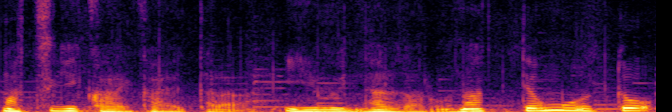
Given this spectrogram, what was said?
まあ、次買い替えたら EV になるだろうなって思うと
